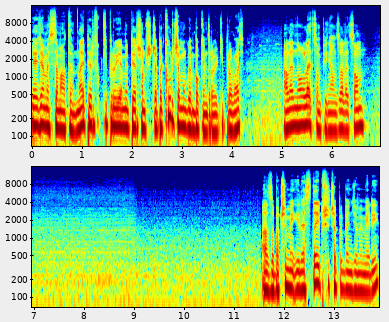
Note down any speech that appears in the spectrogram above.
Jedziemy z tematem. Najpierw kiprujemy pierwszą przyczepę. Kurczę, mogłem bokiem trochę kiprować. Ale no lecą pieniądze, lecą. A zobaczymy ile z tej przyczepy będziemy mieli.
